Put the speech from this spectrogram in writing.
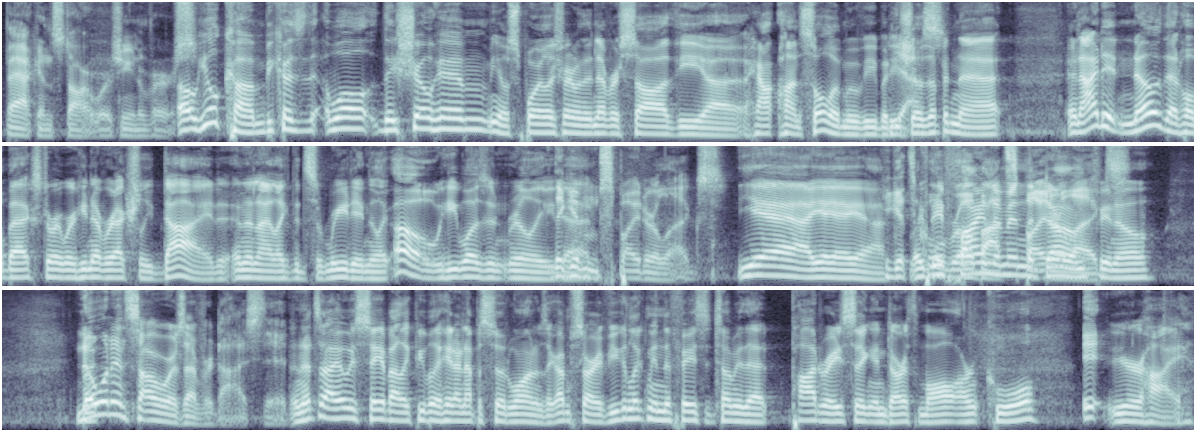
back in Star Wars universe. Oh, he'll come because well, they show him. You know, spoilers for anyone that never saw the uh, Han- Han Solo movie, but he Yes. shows up in that. And I didn't know that whole backstory where he never actually died. And then I like did some reading. They're like, oh, he wasn't really. they dead. give him spider legs. Yeah, yeah, yeah, yeah. He gets like cool they find robot him in the spider dump, legs. you know. No one in Star Wars ever dies, dude. And that's what I always say about like people that hate on episode one. It's like, I'm sorry if you can look me in the face and tell me that pod racing and Darth Maul aren't cool. It- you're high.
